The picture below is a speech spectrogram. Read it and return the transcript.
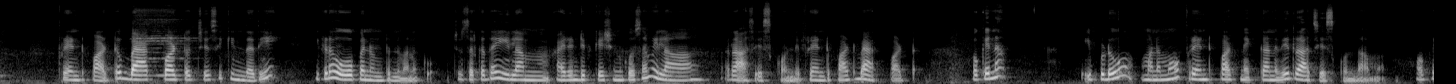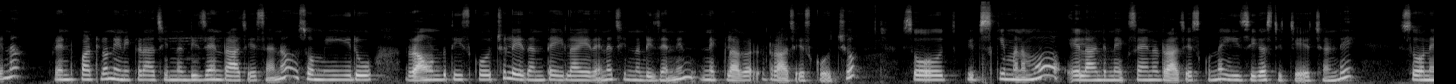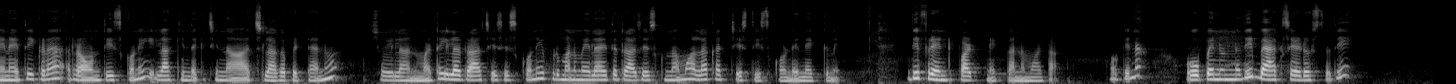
ఫ్రంట్ పార్ట్. బ్యాక్ పార్ట్ వచ్చేసి కిందది. ఇక్కడ ఓపెన్ ఉంటుంది మనకు. చూసారు కదా? ఇలా ఐడెంటిఫికేషన్ కోసం ఇలా రాసేసుకోండి. Front part back part. ఓకేనా? ఇప్పుడు మనము ఫ్రంట్ పార్ట్ నెక్ అనేది డ్రా చేసుకుందాము. ఓకేనా? ఫ్రంట్ పార్ట్లో నేను ఇక్కడ చిన్న డిజైన్ డ్రా చేశాను. సో మీరు రౌండ్ తీసుకోవచ్చు లేదంటే ఇలా ఏదైనా చిన్న డిజైన్ని నెక్ లాగా డ్రా చేసుకోవచ్చు. సో కిడ్స్కి మనము ఎలాంటి నెక్స్ అయినా డ్రా చేసుకున్నా ఈజీగా స్టిచ్ చేయొచ్చండి. సో నేనైతే ఇక్కడ రౌండ్ తీసుకొని ఇలా కిందకి చిన్న ఆర్చ్ లాగా పెట్టాను. సో ఇలా అనమాట ఇలా డ్రా చేసేసుకొని ఇప్పుడు మనం ఎలా అయితే డ్రా చేసుకున్నామో అలా కట్ చేసి తీసుకోండి నెక్ని. ఇది ఫ్రంట్ పార్ట్ నెక్ అనమాట ఓకేనా? ఓపెన్ ఉన్నది బ్యాక్ సైడ్ వస్తుంది.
